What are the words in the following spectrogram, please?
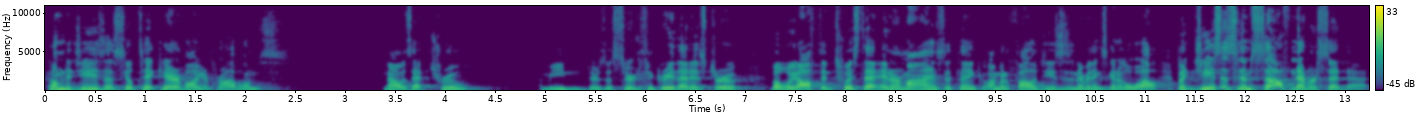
Come to Jesus, He'll take care of all your problems. Now, is that true? I mean, there's a certain degree that is true. But we often twist that in our minds to think, I'm going to follow Jesus and everything's going to go well. But Jesus himself never said that.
